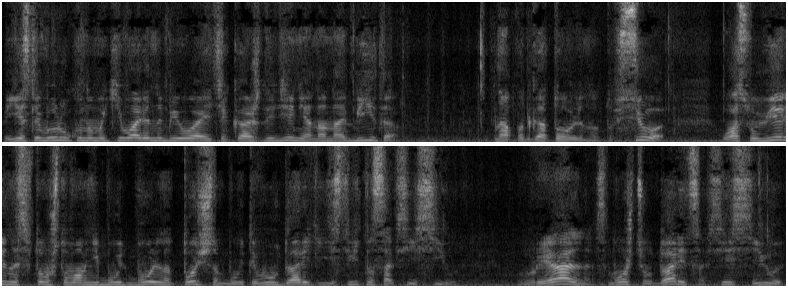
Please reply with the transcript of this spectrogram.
Если вы руку на макиваре набиваете каждый день, и она набита, она подготовлена, то все у вас уверенность в том, что вам не будет больно, точно будет, и вы ударите действительно со всей силы. Вы реально сможете ударить со всей силы.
